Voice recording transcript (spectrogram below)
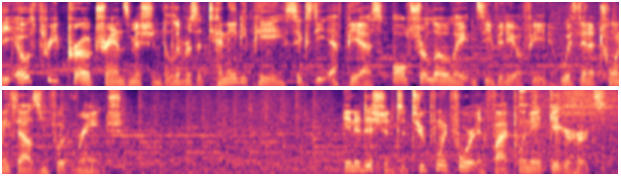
The O3 Pro transmission delivers a 1080p 60 FPS ultra low latency video feed within a 20,000 foot range. In addition to 2.4 and 5.8 GHz,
